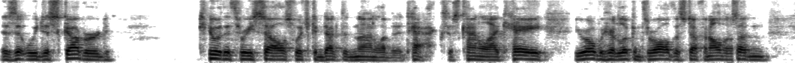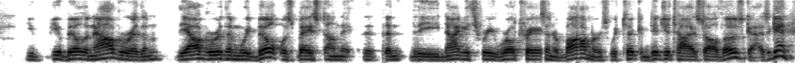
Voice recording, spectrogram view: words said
is that we discovered two of the three cells which conducted the 9-11 attacks. It's kind of like, hey, you're over here looking through all this stuff, and all of a sudden you, you build an algorithm. The algorithm we built was based on the, the, the 93 World Trade Center bombers. We took and digitized all those guys. Again,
